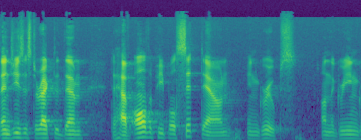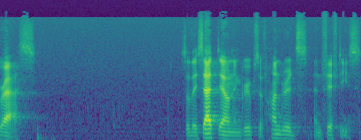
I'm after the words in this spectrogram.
Then Jesus directed them to have all the people sit down in groups on the green grass. So they sat down in groups of hundreds and fifties.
